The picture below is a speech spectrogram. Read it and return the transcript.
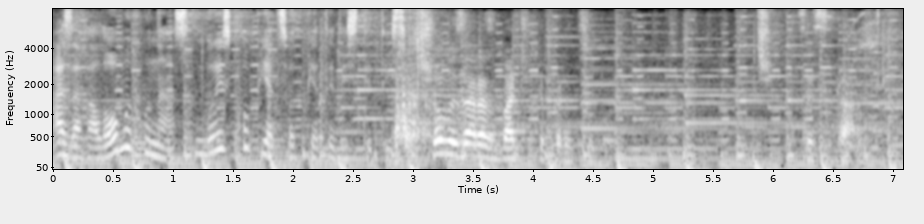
А загалом їх у нас близько 550 тисяч. Що ви зараз бачите перед собою? Це скарб.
